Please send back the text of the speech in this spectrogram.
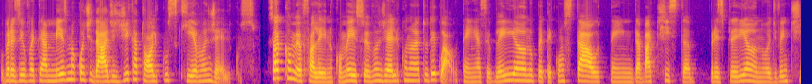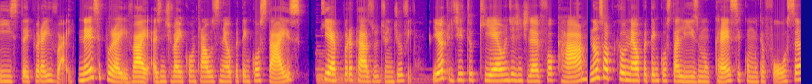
o Brasil vai ter a mesma quantidade de católicos que evangélicos. Só que, como eu falei no começo, o evangélico não é tudo igual. Tem assembleiano, pentecostal, tem da Batista, presbiteriano, adventista e por aí vai. Nesse por aí vai, a gente vai encontrar os neopentecostais, que é por acaso de onde eu vim. E eu acredito que é onde a gente deve focar, não só porque o neopentecostalismo cresce com muita força,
